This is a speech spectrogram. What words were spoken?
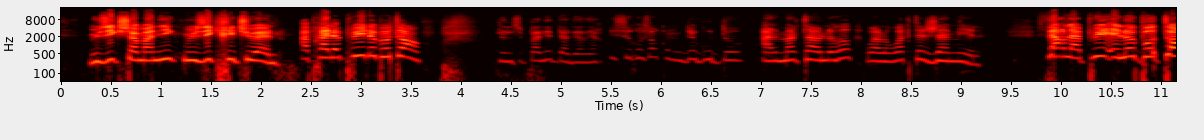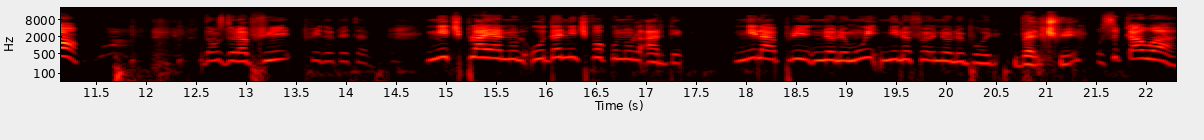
Musique chamanique, musique rituelle. Après la pluie, le beau temps. Je ne suis pas née d'un dernier. Il se ressent comme deux gouttes d'eau. Al maltalo wal waqt jamil. Faire la pluie et le beau temps. Danse de la pluie, pluie de pétales. Nici ploaia nu-l udă, nici focul nu-l arde. ni la pluie ne le mouille, ni le feu ne le brûle. Belle tui. Osukawa,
